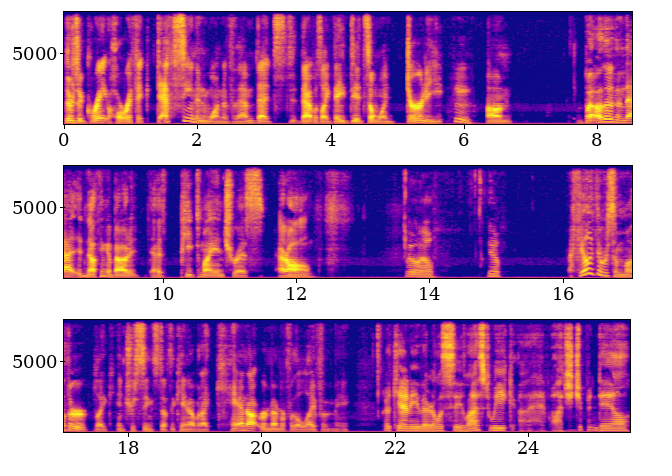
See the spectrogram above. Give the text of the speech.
There's a great horrific death scene in one of them that's that was like they did someone dirty. Hmm. um but other than that it, nothing about it has piqued my interest at all. Oh well. Yeah. i feel like there was some other like interesting stuff that came out but i cannot remember for the life of me I can't either. Let's see. Last week I watched Chip 'n Dale.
